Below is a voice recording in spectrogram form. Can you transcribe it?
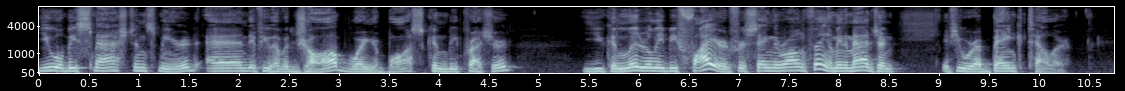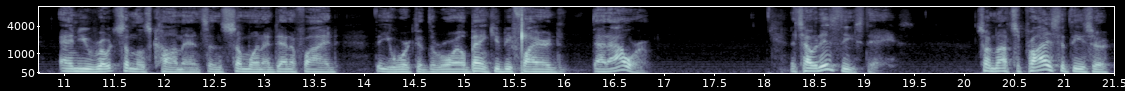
you will be smashed and smeared. And if you have a job where your boss can be pressured, you can literally be fired for saying the wrong thing. I mean, imagine if you were a bank teller and you wrote some of those comments and someone identified that you worked at the Royal Bank, you'd be fired that hour. That's how it is these days. So I'm not surprised that these are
